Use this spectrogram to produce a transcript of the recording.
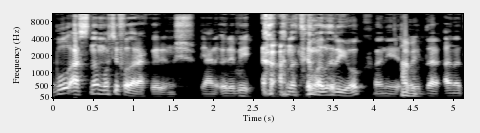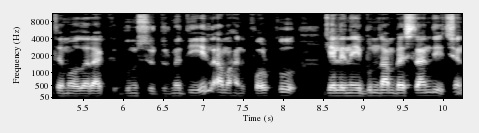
Bu aslında motif olarak verilmiş. Yani öyle bir ana temaları yok. Hani Tabii. orada ana tema olarak bunu sürdürme değil ama hani korku geleneği bundan beslendiği için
